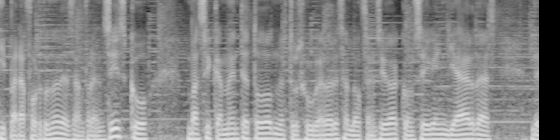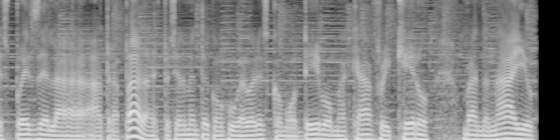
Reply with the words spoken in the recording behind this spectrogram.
Y para fortuna de San Francisco, básicamente todos nuestros jugadores a la ofensiva consiguen yardas después de la atrapada, especialmente con jugadores como Debo, McCaffrey, Kittle, Brandon Ayuk.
